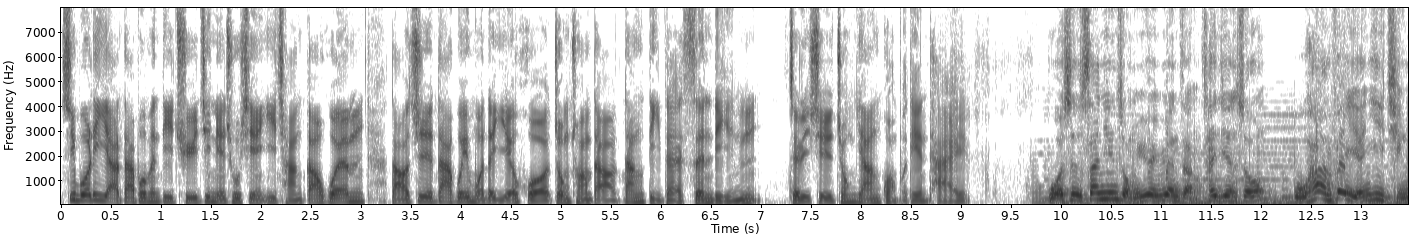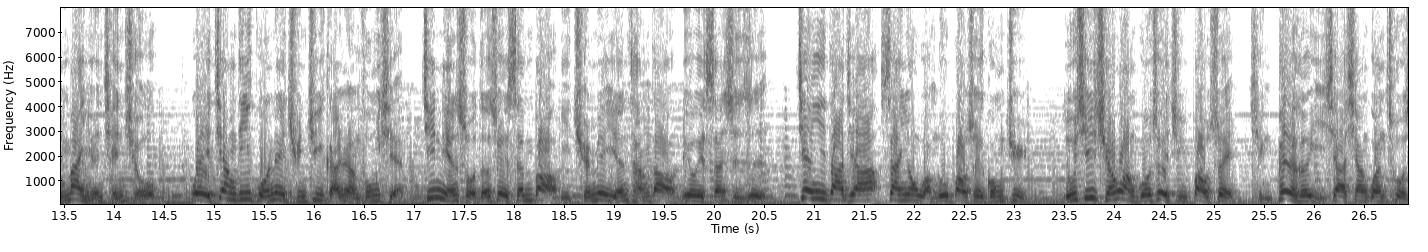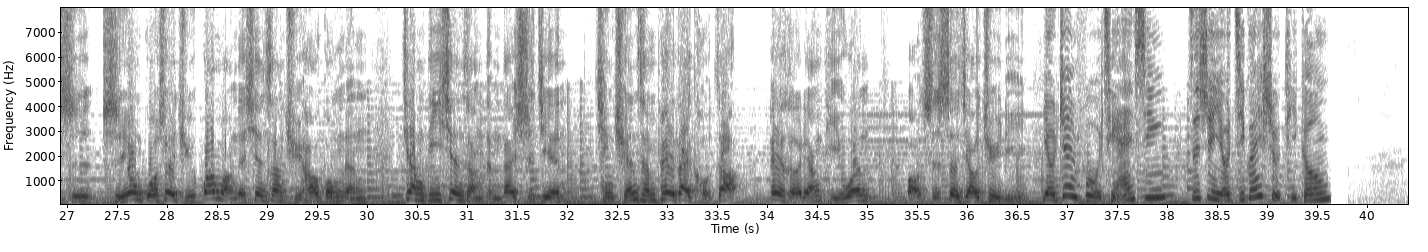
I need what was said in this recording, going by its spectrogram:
西伯利亚大部分地区今年出现异常高温，导致大规模的野火重创到当地的森林。这里是中央广播电台。我是三军总院院长蔡建松。武汉肺炎疫情蔓延全球，为降低国内群聚感染风险，今年所得税申报已全面延长到六月三十日。建议大家善用网络报税工具，如需全网国税局报税，请配合以下相关措施：使用国税局官网的线上取号功能，降低现场等待时间。请全程佩戴口罩，配合量体温。保持社交距离，有政府，请安心。资讯由机关署提供。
